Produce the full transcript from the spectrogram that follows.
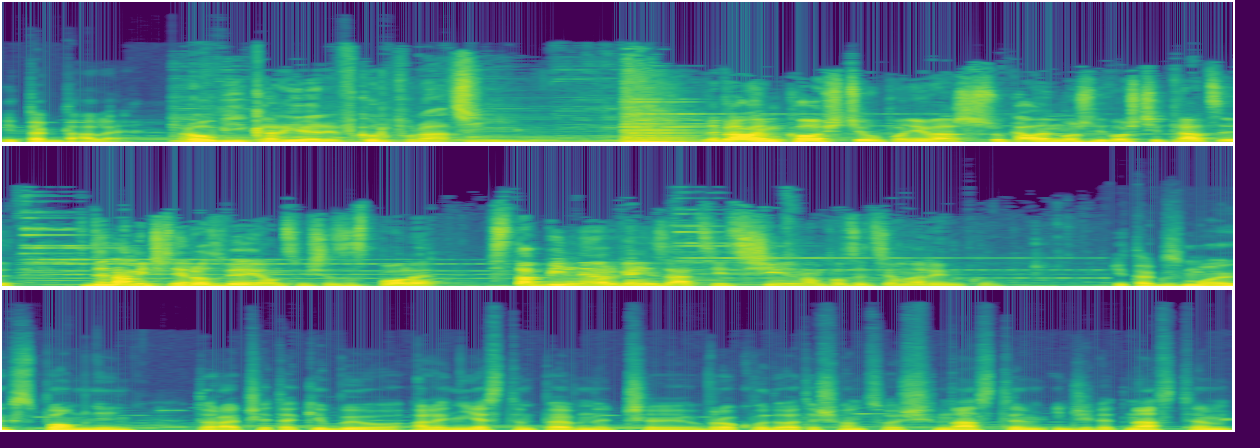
i tak dalej. Robi karierę w korporacji. Wybrałem Kościół, ponieważ szukałem możliwości pracy w dynamicznie rozwijającym się zespole, w stabilnej organizacji z silną pozycją na rynku. I tak z moich wspomnień to raczej takie było, ale nie jestem pewny, czy w roku 2018 i 2019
